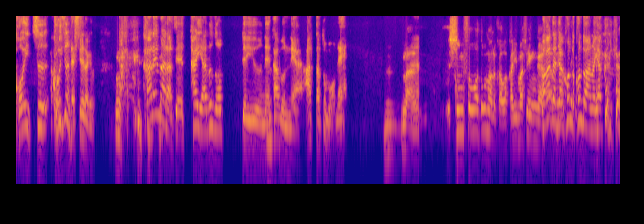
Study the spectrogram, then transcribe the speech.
こいつ、こいつなんて失礼だけど、彼なら絶対やるぞっていうね、多分ね、あったと思うね。うん、まあ、真相はどうなのか分かりませんが。分かった、じゃあ今度、今度あの役に。携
